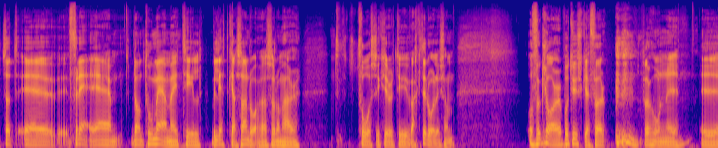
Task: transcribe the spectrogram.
Så att, eh, för det, eh, de tog med mig till biljettkassan då, alltså de här två securityvakter då liksom. Och förklarade på tyska för, för hon i, i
